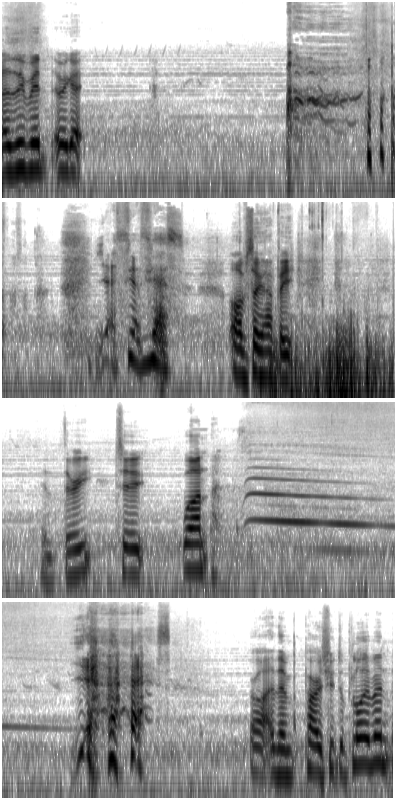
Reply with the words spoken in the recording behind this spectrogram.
I zoom in? There we go. Yes, yes, yes. Oh, I'm so happy. In three, two, one. Yes! Right, and then parachute deployment.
